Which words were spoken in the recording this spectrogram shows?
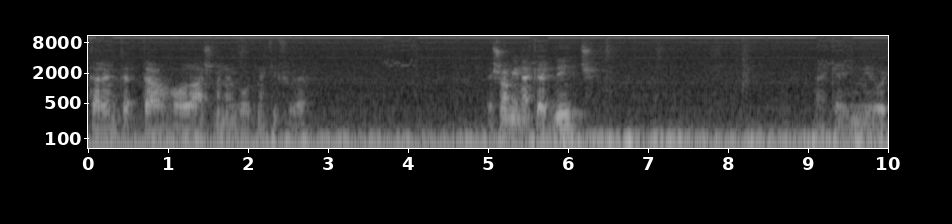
teremtette a hallást, mert nem volt neki füle, és ami neked nincs, el kell hinni, hogy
